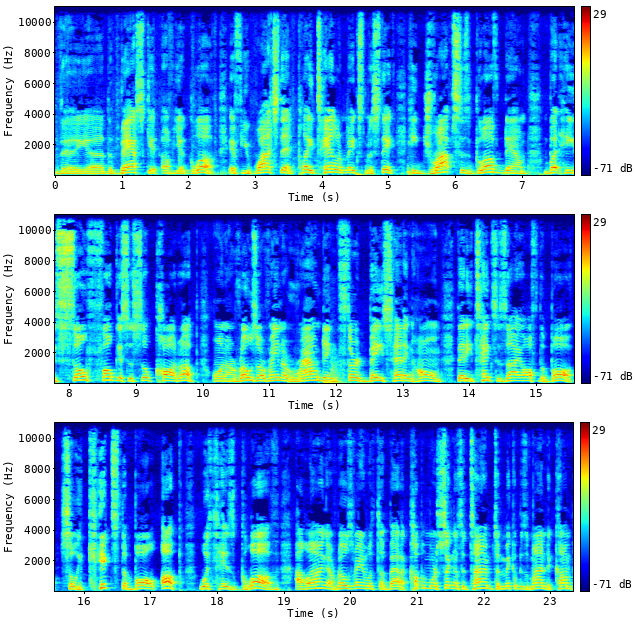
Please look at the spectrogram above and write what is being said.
the uh, the basket of your glove. If you watch that play, Taylor makes a mistake. He drops his glove down, but he's so focused and so caught up on Arozarena rounding third base heading home that he takes his eye off the ball. So he kicks the ball up with his glove, allowing Arozarena with about a couple more seconds of time to make up his mind to come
